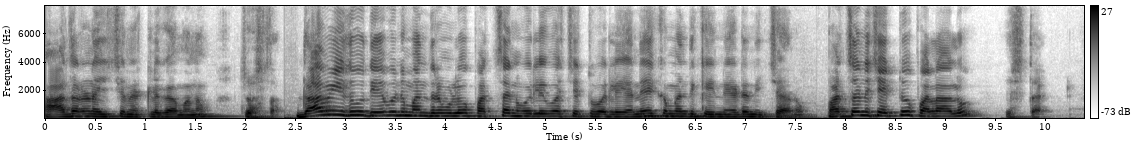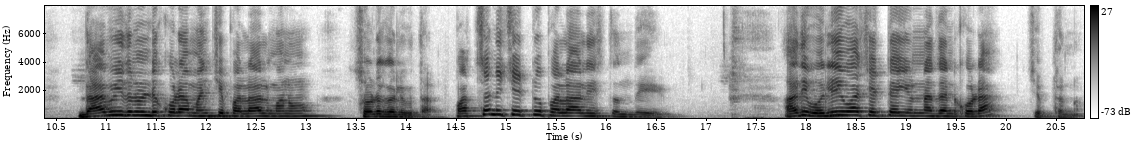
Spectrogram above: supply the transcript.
ఆదరణ ఇచ్చినట్లుగా మనం చూస్తాం. దావీదు దేవుని మందిరంలో పచ్చని ఒలివ చెట్టు వల్లి అనేక మందికి నీడనిచ్చారు పచ్చని చెట్టు ఫలాలు ఇస్తాయి. దావీదు నుండి కూడా మంచి ఫలాలు మనం చూడగలుగుతాం. పచ్చని చెట్టు ఫలాలు ఇస్తుంది. అది ఒలివ చెట్టు అయి ఉన్నదని కూడా చెప్తున్నాం.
